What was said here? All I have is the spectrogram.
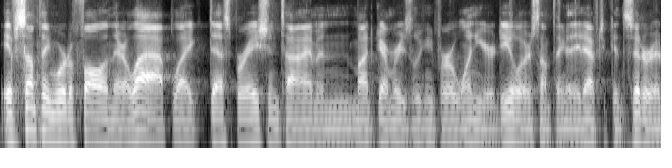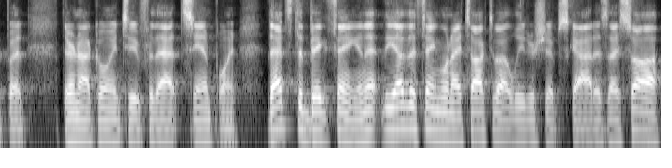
If something were to fall in their lap, like desperation time, and Montgomery's looking for a one year deal or something, they'd have to consider it, but they're not going to for that standpoint. That's the big thing. And the other thing when I talked about leadership, Scott, is I saw a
